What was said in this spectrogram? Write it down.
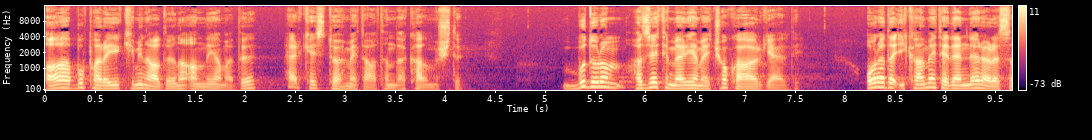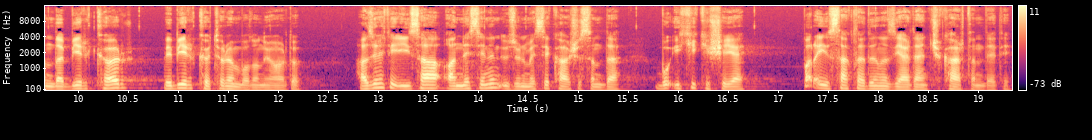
Ağa bu parayı kimin aldığını anlayamadı, herkes töhmet altında kalmıştı. Bu durum Hz. Meryem'e çok ağır geldi. Orada ikamet edenler arasında bir kör ve bir kötürüm bulunuyordu. Hz. İsa annesinin üzülmesi karşısında bu iki kişiye parayı sakladığınız yerden çıkartın dedi.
